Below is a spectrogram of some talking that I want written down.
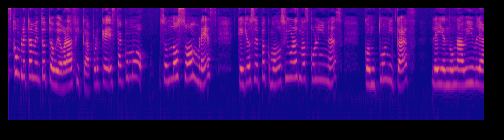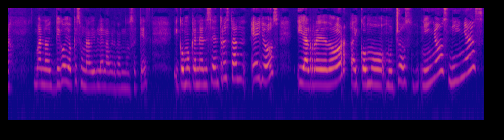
es completamente autobiográfica, porque está como, son dos hombres, que yo sepa, como dos figuras masculinas, con túnicas, leyendo una Biblia bueno, digo yo que es una Biblia, la verdad no sé qué es. Y como que en el centro están ellos y alrededor hay como muchos niños, niñas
